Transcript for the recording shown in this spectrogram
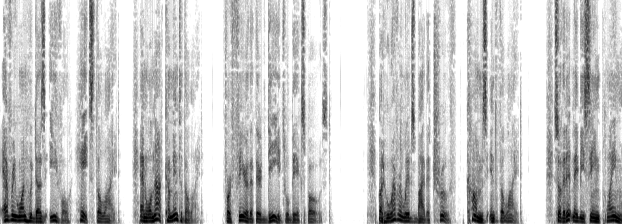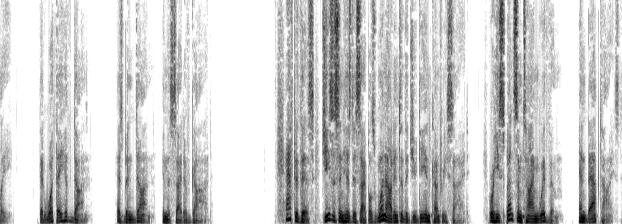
Everyone who does evil hates the light and will not come into the light for fear that their deeds will be exposed. But whoever lives by the truth comes into the light so that it may be seen plainly that what they have done has been done in the sight of god. After this jesus and his disciples went out into the judean countryside where he spent some time with them and baptized.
